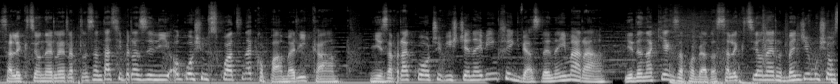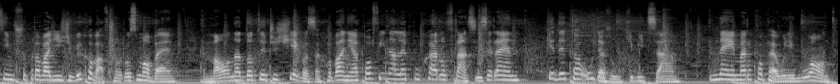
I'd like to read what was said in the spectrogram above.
Selekcjoner reprezentacji Brazylii ogłosił skład na Copa America. Nie zabrakło oczywiście największej gwiazdy Neymara. Jednak jak zapowiada selekcjoner, będzie musiał z nim przeprowadzić wychowawczą rozmowę. Ma ona dotyczyć jego zachowania po finale Pucharu Francis Ren, kiedy to uderzył kibica. Neymar popełnił błąd.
